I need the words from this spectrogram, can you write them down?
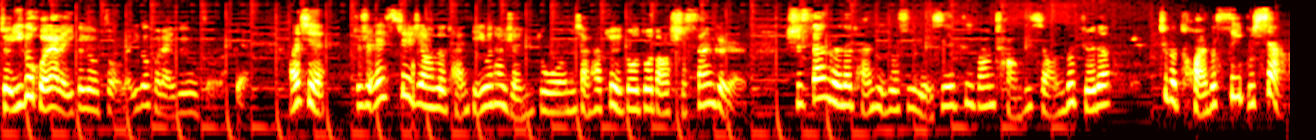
就一个回来了，一个又走了，一个回来一个又走了。对，而且就是 S J 这样子的团体，因为他人多，你想他最多多到十三个人，十三个人的团体，就是有些地方场子小，你都觉得这个团都塞不下。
